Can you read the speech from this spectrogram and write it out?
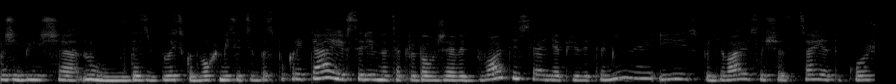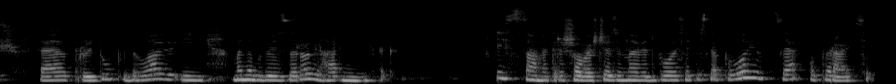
Вже більше, ну, десь близько двох місяців без покриття, і все рівно це продовжує відбуватися. Я п'ю вітаміни і сподіваюся, що це я також все пройду, подолаю, і в мене будуть здорові, гарні нігтики. І саме трешове, що зі мною відбулося після пологів, це операція.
